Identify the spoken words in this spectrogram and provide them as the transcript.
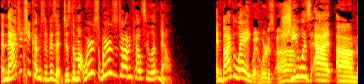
Imagine she comes to visit. Does the mo- where's where's Donna Kelce live now? And by the way, Wait, where does. ah. she was at um,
